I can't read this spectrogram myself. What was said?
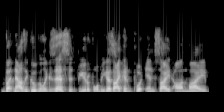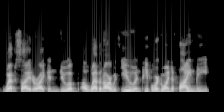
But now that Google exists, it's beautiful because I can put insight on my website, or I can do a, a webinar with you, and people are going to find me,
